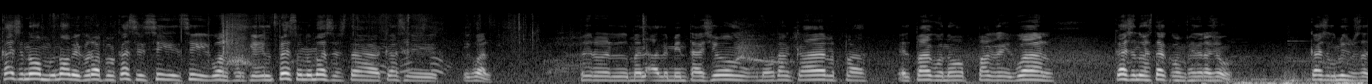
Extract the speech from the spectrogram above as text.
Casi no, no ha mejorado, pero casi sigue, sigue igual, porque el peso nomás está casi igual. Pero el- la alimentación no dan carpa, el pago no paga igual, casi no está con federación, casi lo mismo está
